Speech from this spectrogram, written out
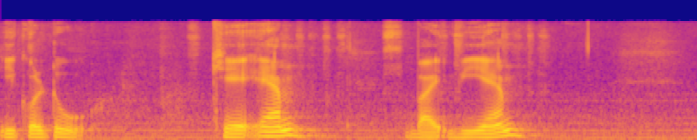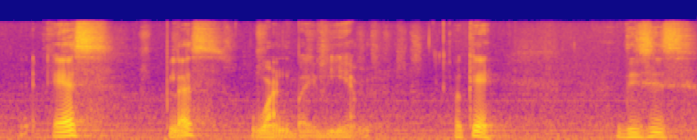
equal to K m by V m s plus 1 by V m. Okay. This is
